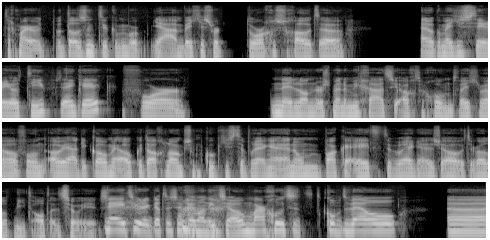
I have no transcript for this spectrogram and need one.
zeg maar, dat is natuurlijk een, ja, een beetje een soort doorgeschoten en ook een beetje stereotyp, denk ik, voor Nederlanders met een migratieachtergrond, weet je wel. Van, oh ja, die komen elke dag langs om koekjes te brengen en om bakken eten te brengen en zo. Terwijl dat niet altijd zo is. Nee, tuurlijk, dat is ook helemaal niet zo. Maar goed, het komt wel. eh,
